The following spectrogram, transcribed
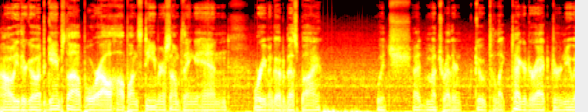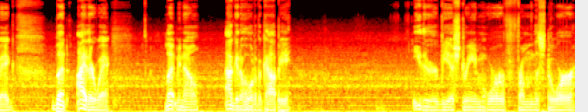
I'll either go out to GameStop or I'll hop on Steam or something and or even go to Best Buy, which I'd much rather go to like Tiger Direct or Newegg. But either way, let me know. I'll get a hold of a copy either via stream or from the store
